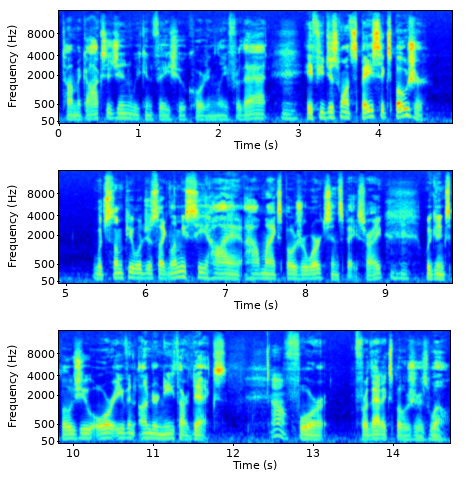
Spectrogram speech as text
atomic oxygen, we can face you accordingly for that. Hmm. If you just want space exposure, which some people are just like, let me see how I, how my exposure works in space, right? Mm-hmm. We can expose you, or even underneath our decks oh, for for that exposure as well.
